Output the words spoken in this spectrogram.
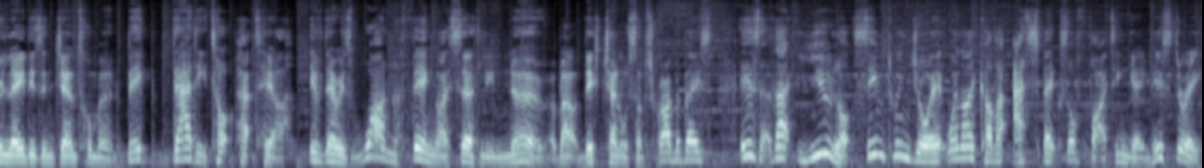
ladies and gentlemen, Big Daddy Top Hat here. If there is one thing I certainly know about this channel's subscriber base, is that you lot seem to enjoy it when I cover aspects of fighting game history.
